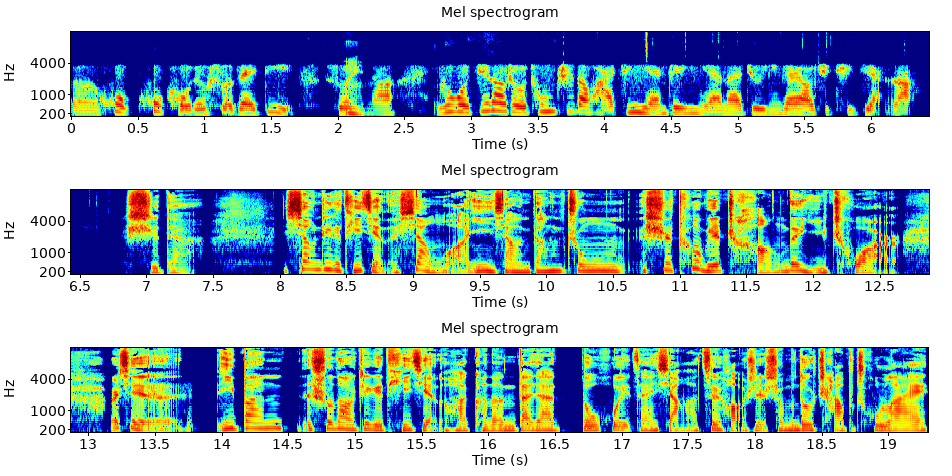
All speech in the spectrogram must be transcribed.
嗯，户户口的所在地，所以呢，如果接到这个通知的话，今年这一年呢，就应该要去体检了。是的，像这个体检的项目啊，印象当中是特别长的一串儿，而且 一般说到这个体检的话，可能大家都会在想啊，最好是什么都查不出来。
